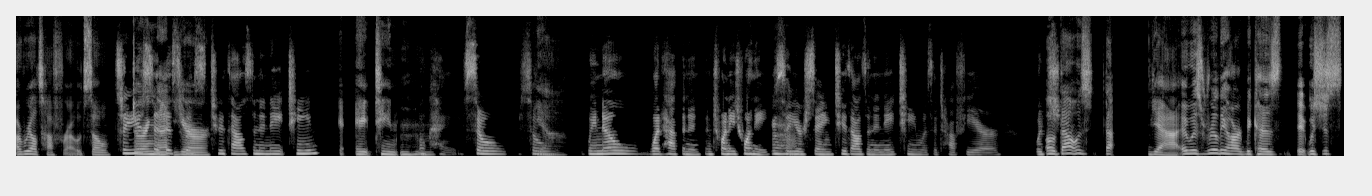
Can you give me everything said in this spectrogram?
a real tough road. So So, you During said that this year- was 2018? 18. mhm. Okay. So, so Yeah. we know what happened in, in 2020. So, Mhm. you're saying 2018 was a tough year, which Oh, that was that. Yeah, it was really hard because it was just,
